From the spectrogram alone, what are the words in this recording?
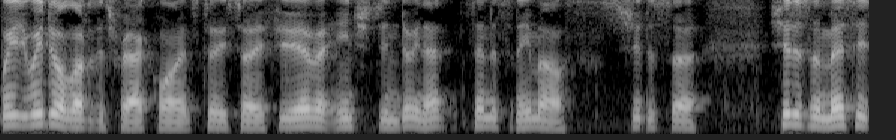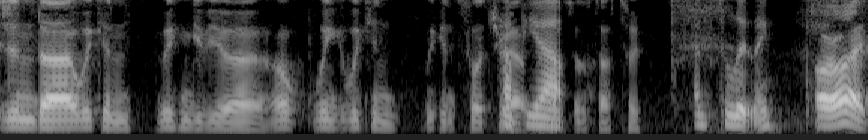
We, we do a lot of this for our clients too. So if you're ever interested in doing that, send us an email, shoot us a shoot us a message, and uh, we can we can give you a oh, we, we can we can sort you Help out you out. sort of stuff too. Absolutely. All right.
